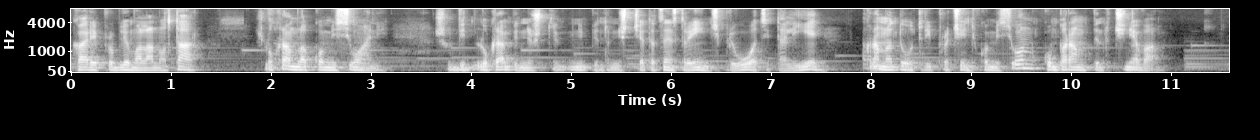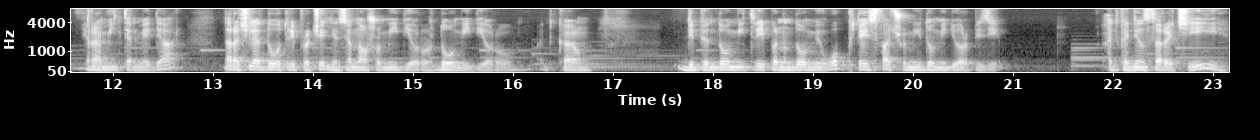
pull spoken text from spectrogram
care e problema la notar. Și lucram la comisioane și lucram pentru niște, pentru niște cetățeni străini, ciprioți, italieni. Lucram la 2-3% comision, cumpăram pentru cineva. Eram intermediar, dar acelea 2-3% însemnau și 1000 de euro, și 2000 de euro. Adică de pe 2003 până în 2008 puteai să faci 1000-2000 de euro pe zi. Adică din sărăcie,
